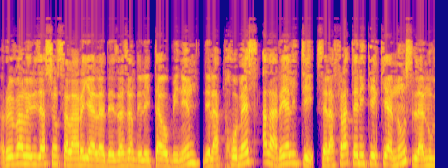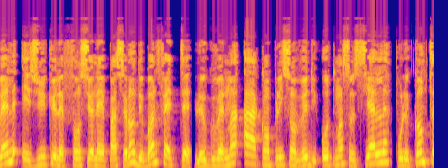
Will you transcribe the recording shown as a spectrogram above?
Revalorisation salariale des agents de l'État au Bénin, de la promesse à la réalité. C'est la fraternité qui annonce la nouvelle et jure que les fonctionnaires passeront de bonnes fêtes. Le gouvernement a accompli son vœu du hautement social pour le compte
